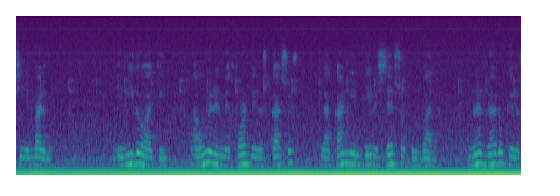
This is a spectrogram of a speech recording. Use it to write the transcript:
Sin embargo, debido a que, aun en el mejor de los casos, la carne debe ser sojuzgada, no es raro que los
